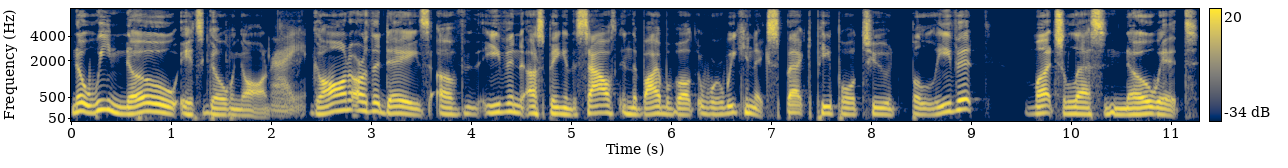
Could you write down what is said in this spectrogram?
No, we know it's going on. Right. Gone are the days of even us being in the South in the Bible Belt where we can expect people to believe it, much less know it.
